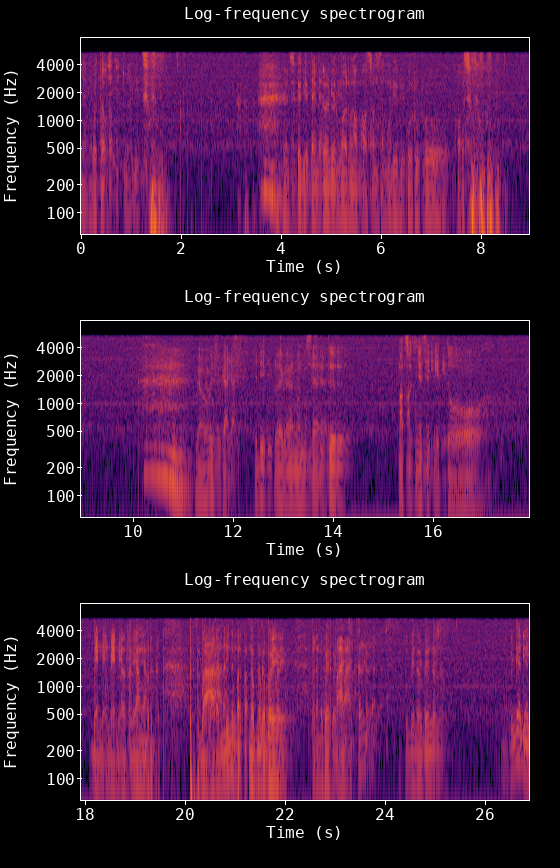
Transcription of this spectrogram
Yang gua tahu sih itu aja yang suka ditempel di rumah-rumah kosong sama di ruko-ruko kosong ya wes guys jadi perdagangan manusia itu. Maksudnya sih itu. Banner-banner yang ber, bertebaran ini nggak nggak nggak bayar pada nggak bayar pajak kali ya. Itu banner-banner. Tapi nggak di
